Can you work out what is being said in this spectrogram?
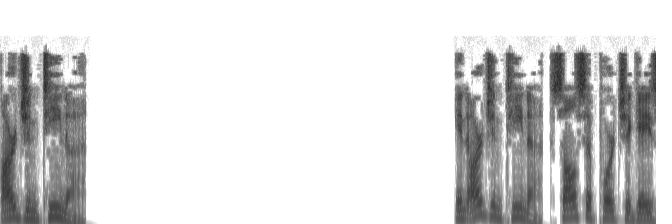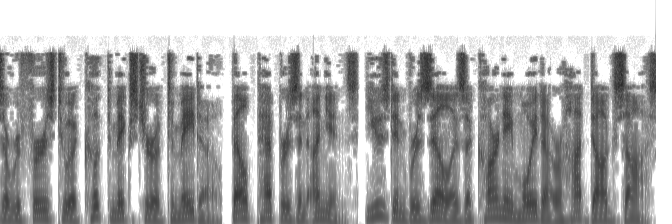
Argentina In Argentina, salsa portuguesa refers to a cooked mixture of tomato, bell peppers and onions, used in Brazil as a carne moída or hot dog sauce.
